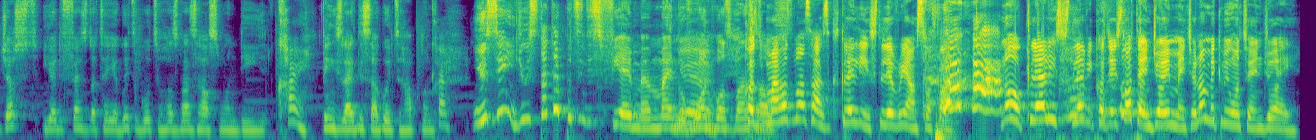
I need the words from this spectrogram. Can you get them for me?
just you're the first daughter, you're going to go to husband's house one day. okay? Things like this are going to happen. Okay. You see, you started putting this fear in my mind of one husband's Because my husband's house clearly is slavery and suffer. no, clearly slavery because it's not enjoyment. You're not making me want to enjoy.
